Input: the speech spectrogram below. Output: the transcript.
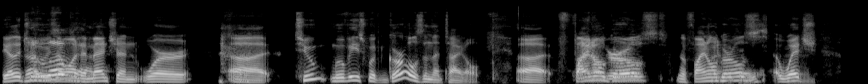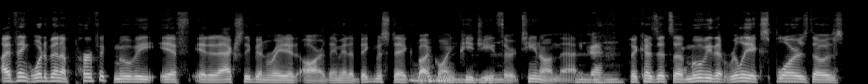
the other two I movies I love wanted to mention were uh, two movies with girls in the title. Uh, Final, Final Girls, Girls. The Final, Final Girls, Girls, which I think would have been a perfect movie if it had actually been rated R. They made a big mistake about going PG 13 on that Okay. because it's a movie that really explores those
